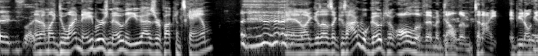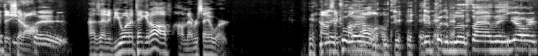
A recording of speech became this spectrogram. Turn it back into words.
Egg cycle. And I'm like, do my neighbors know that you guys are a fucking scam? And like, cause I was like, cause I will go to all of them and tell them tonight if you don't get this shit off. I said, if you want to take it off, I'll never say a word. I was They like, put fuck all of them. They put them little signs in your yard.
